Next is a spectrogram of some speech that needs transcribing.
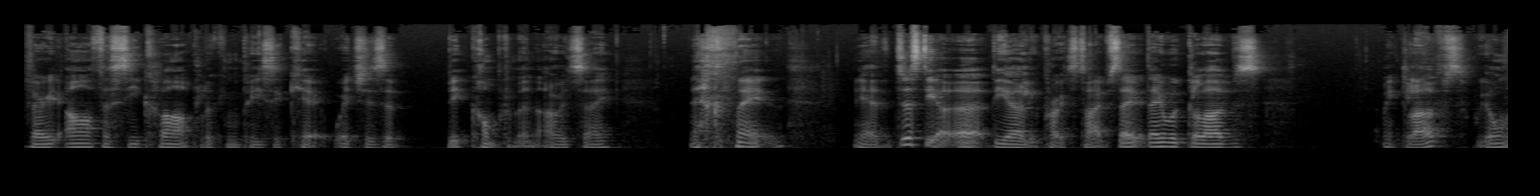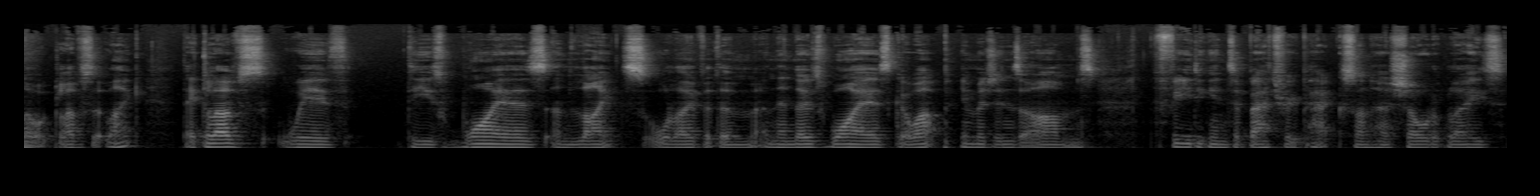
very Arthur C. Clarke looking piece of kit, which is a big compliment, I would say. they, yeah, just the uh, the early prototypes. They they were gloves. I mean gloves. We all know what gloves look like. They're gloves with these wires and lights all over them, and then those wires go up Imogen's arms, feeding into battery packs on her shoulder blades.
